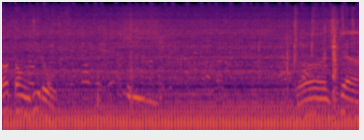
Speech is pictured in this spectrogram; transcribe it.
sotong biru. Gojek.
